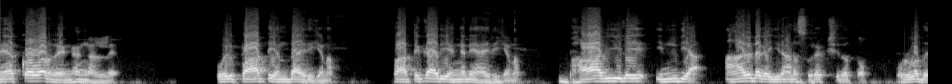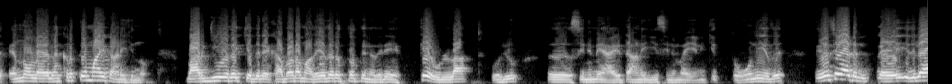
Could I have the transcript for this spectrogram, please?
മേക്ക് ഓവർ രംഗങ്ങളിൽ ഒരു പാർട്ടി എന്തായിരിക്കണം? പാർട്ടിക്കാരി എങ്ങനെയായിരിക്കണം? ഭാവിയിലെ ഇന്ത്യ ആരുടെ കയ്യിലാണ് സുരക്ഷിതത്വം ഉള്ളത് എന്നുള്ളതെല്ലാം കൃത്യമായി കാണിക്കുന്നു. വർഗീയതയ്ക്കെതിരെ കപട മതേതരത്വത്തിനെതിരെ ഒക്കെ ഉള്ള ഒരു സിനിമയായിട്ടാണ് ഈ സിനിമ എനിക്ക് തോന്നിയത്. തീർച്ചയായിട്ടും ഇതിലെ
